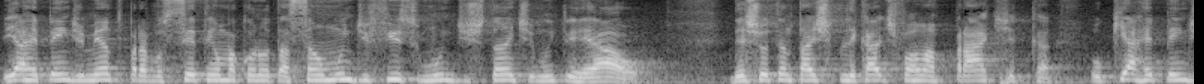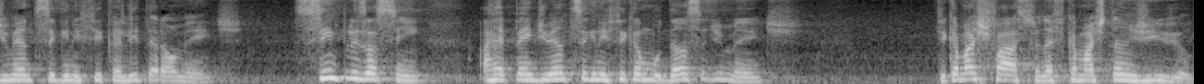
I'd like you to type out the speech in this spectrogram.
e arrependimento para você tem uma conotação muito difícil, muito distante, muito irreal, deixa eu tentar explicar de forma prática o que arrependimento significa literalmente. Simples assim. Arrependimento significa mudança de mente. Fica mais fácil, né? fica mais tangível.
